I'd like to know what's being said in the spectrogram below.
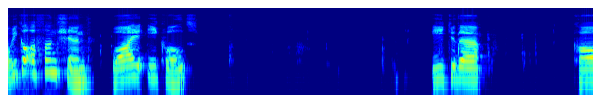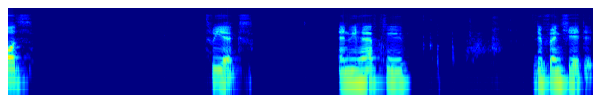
we got a function y equals e to the cos 3x and we have to differentiate it.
